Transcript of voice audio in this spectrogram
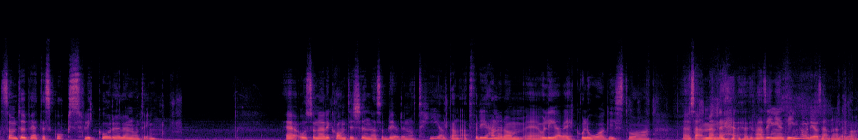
Som typ hette skogsflickor eller någonting. Eh, och så när det kom till Kina så blev det något helt annat. För det handlade om eh, att leva ekologiskt och Eh, här, men det, det fanns ingenting av det sen när det var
